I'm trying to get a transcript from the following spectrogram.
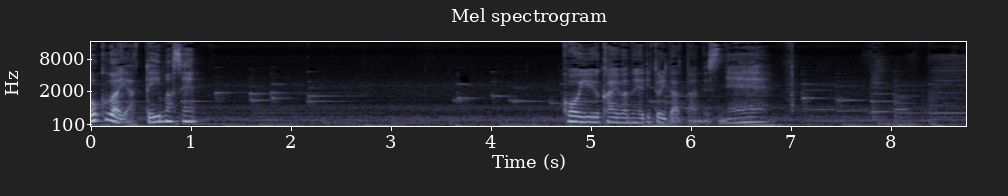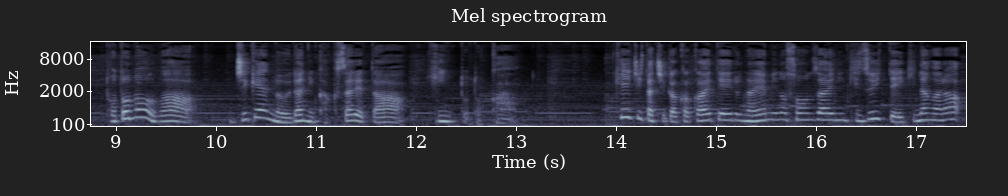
僕はやっていません。こういう会話のやり取りだったんですね。整うは事件の裏に隠されたヒントとか刑事たちが抱えている悩みの存在に気づいていきながら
